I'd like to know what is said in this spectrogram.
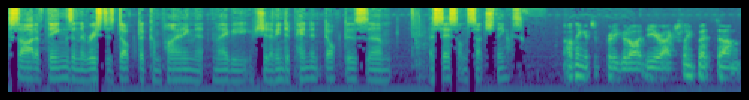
side of things, and the Roosters doctor complaining that maybe should have independent doctors um, assess on such things. I think it's a pretty good idea, actually. But um,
